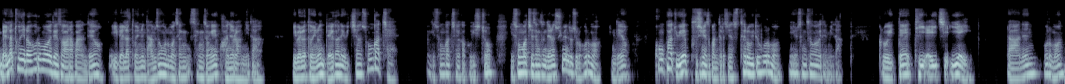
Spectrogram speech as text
멜라토닌이란 호르몬에 대해서 알아봐야 하는데요. 이 멜라토닌은 남성 호르몬 생, 생성에 관여를 합니다. 이 멜라토닌은 뇌간에 위치한 송가체, 여기 송가체가 보이시죠? 이 송가체 생성되는 수면 조절 호르몬인데요. 콩팥 위에 부신해서 만들어지는 스테로이드 호르몬을 생성하게 됩니다. 그리고 이때 DHEA라는 호르몬,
